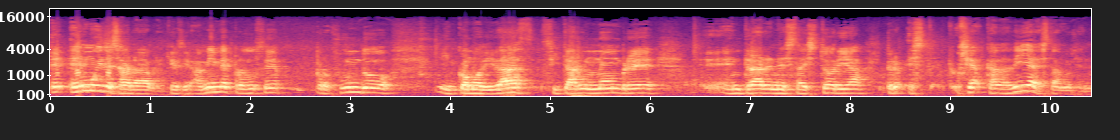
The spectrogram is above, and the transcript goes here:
E- Es muy desagradable, quiero decir, a mí me produce profundo incomodidad citar un nombre, eh, entrar en esta historia, pero, es- o sea, cada día estamos en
